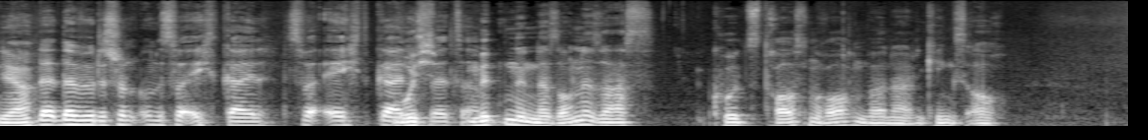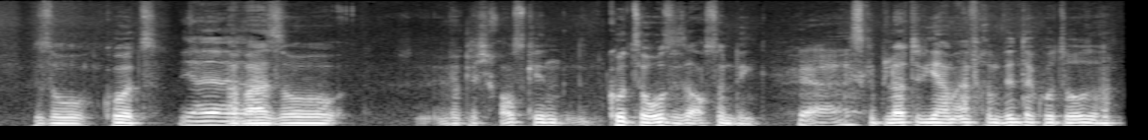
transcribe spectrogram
Ja. Da, da würde es schon, und es war echt geil. Es war echt geil. Wo ich Wetter. mitten in der Sonne saß, kurz draußen rauchen war, da ging es auch. So kurz. Ja, ja, Aber ja. so wirklich rausgehen, kurze Hose ist auch so ein Ding. Ja. Es gibt Leute, die haben einfach im Winter kurze Hose an.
